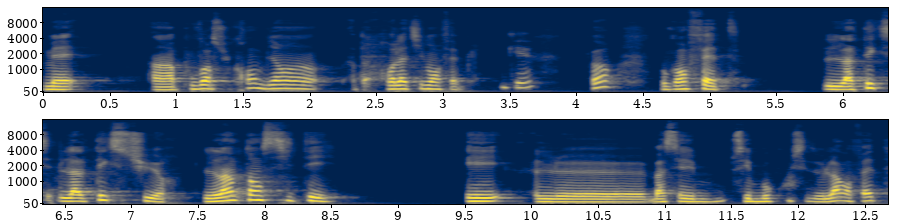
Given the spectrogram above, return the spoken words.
mais a un pouvoir sucrant bien relativement faible. Ok. D'accord? Donc en fait, la, tex- la texture, l'intensité et le, bah c'est c'est beaucoup ces deux-là en fait.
